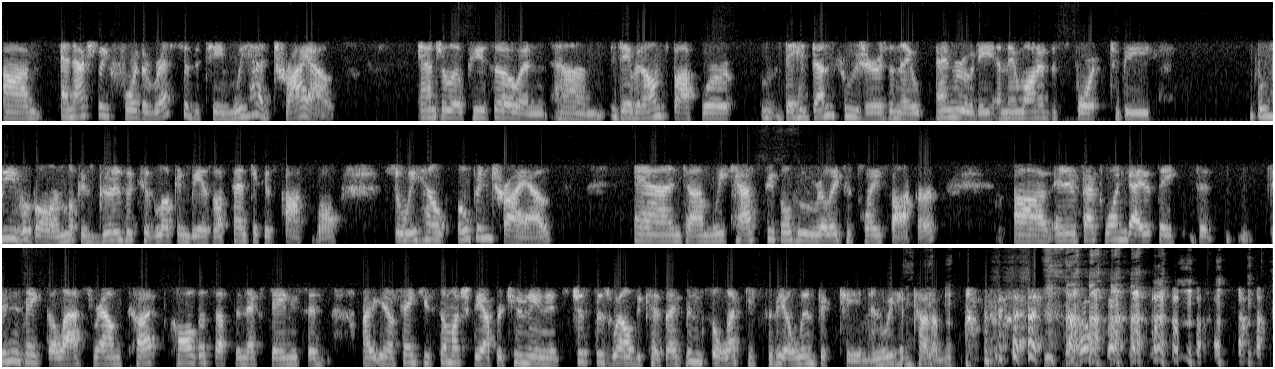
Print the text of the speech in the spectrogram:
Um, and actually, for the rest of the team, we had tryouts. Angelo Pizzo and um, David Anspaugh were they had done Hoosiers and they and Rudy, and they wanted the sport to be believable and look as good as it could look and be as authentic as possible. So we held open tryouts, and um, we cast people who really could play soccer. Uh, and in fact, one guy that they that didn't make the last round cut called us up the next day and he said, uh, "You know, thank you so much for the opportunity, and it's just as well because I've been selected for the Olympic team, and we had cut him."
